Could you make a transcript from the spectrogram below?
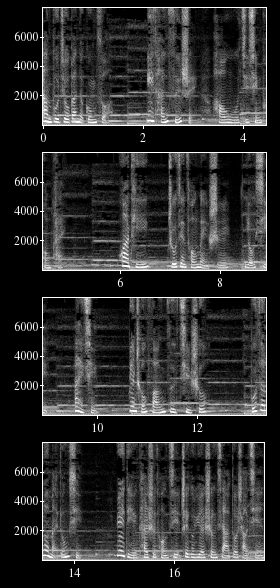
按部就班的工作，一潭死水，毫无激情澎湃。话题逐渐从美食、游戏、爱情，变成房子、汽车，不再乱买东西。月底开始统计这个月剩下多少钱，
